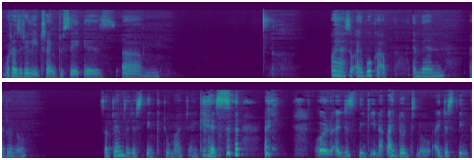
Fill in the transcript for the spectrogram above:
what i was really trying to say is um oh yeah so i woke up and then i don't know sometimes I just think too much, I guess. or I just think enough. I don't know. I just think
